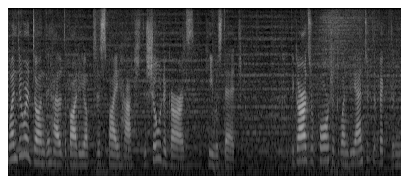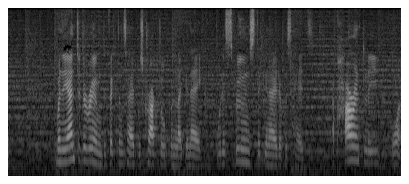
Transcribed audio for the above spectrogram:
When they were done, they held the body up to the spy hatch to show the guards he was dead. The guards reported when they entered the victim when they entered the room, the victim's head was cracked open like an egg, with a spoon sticking out of his head. Apparently, a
